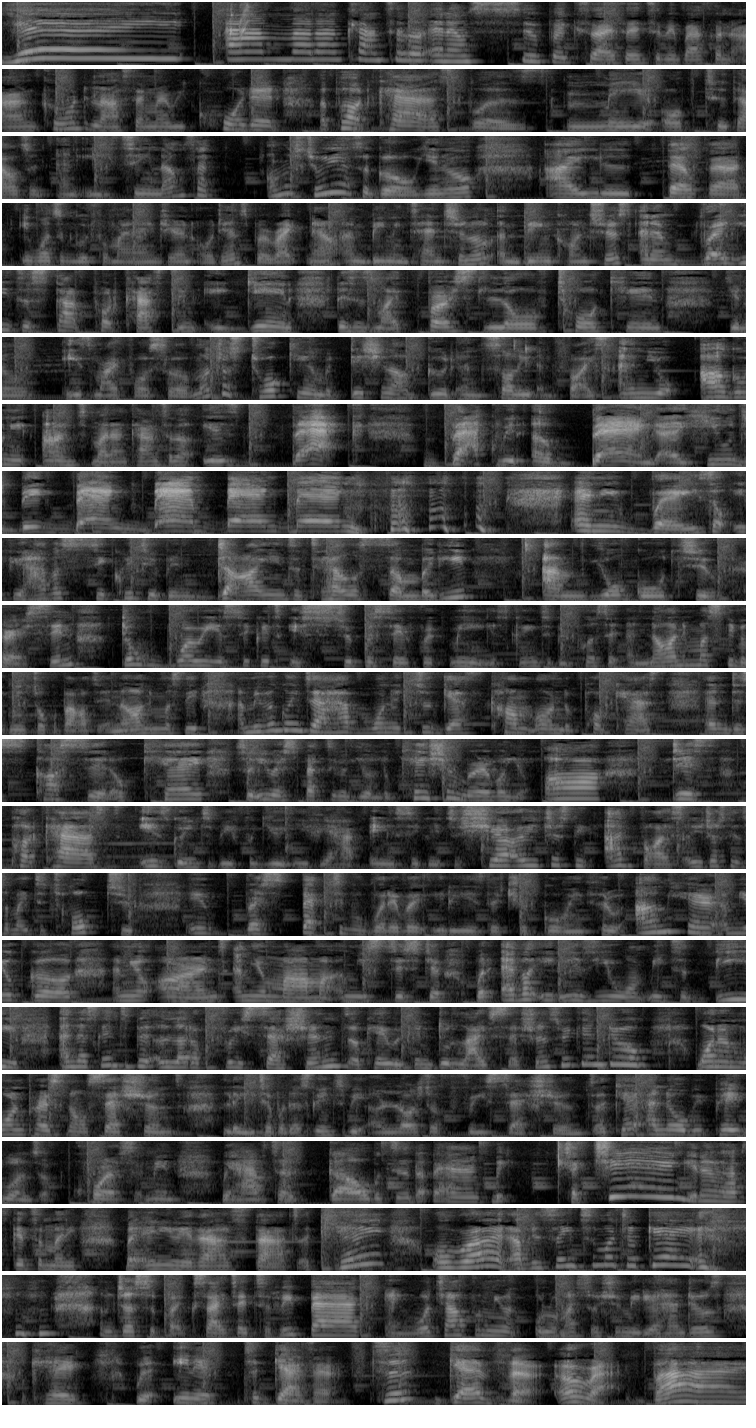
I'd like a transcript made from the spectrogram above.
Yay! I'm Madam Counselor and I'm super excited to be back on Anchor. The last time I recorded a podcast was May of 2018. That was like almost two years ago, you know. I felt that it wasn't good for my Nigerian audience, but right now I'm being intentional and being conscious and I'm ready to start podcasting again. This is my first love talking, you know, is my first love. Not just talking, but dishing out good and solid advice. And your agony aunt, Madam Counselor, is back. Back with a bang, a huge big bang, bang, bang, bang. anyway, so if you have a secret you've been dying to tell somebody, I'm your go-to person. Don't worry, your secret is super safe with me. It's going to be posted anonymously. We're going to talk about it anonymously. I'm even going to have one or two guests come on the podcast and discuss it. Okay, so irrespective of your location, wherever you are, this podcast is going to be for you. If you have any secret to share, or you just need advice, or you just need somebody to talk to, irrespective of whatever it is that you're going through, I'm here. I'm your girl. I'm your aunt. I'm your mama. I'm your sister. Whatever it is you want me to be. And there's going to be a lot of free sessions. Okay, we can do live sessions, we can do one on one personal sessions later, but there's going to be a lot of free sessions. Okay, and there will be paid ones, of course. I mean, we have to go to the bank. Check ching you know have to get some money. But anyway that's that okay? All right i've been saying too much okay? I'm just super excited to be back and watch out for me on all of my social media handles okay? We're in it together together. All right bye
